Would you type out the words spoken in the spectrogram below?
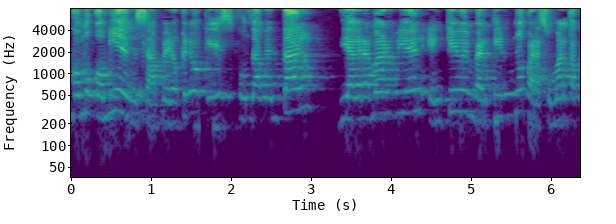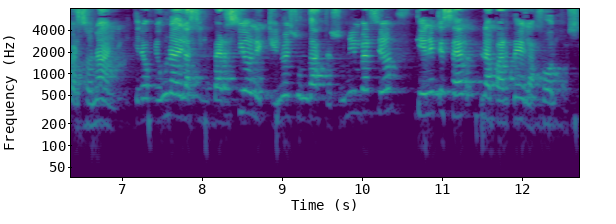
cómo comienza, pero creo que es fundamental diagramar bien en qué va a invertir uno para su marca personal. Y creo que una de las inversiones, que no es un gasto, es una inversión, tiene que ser la parte de las fotos.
